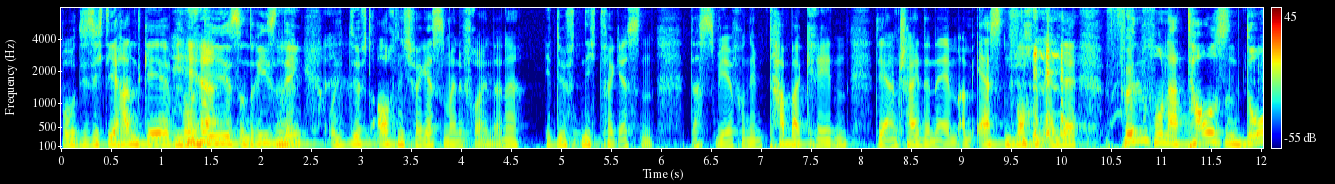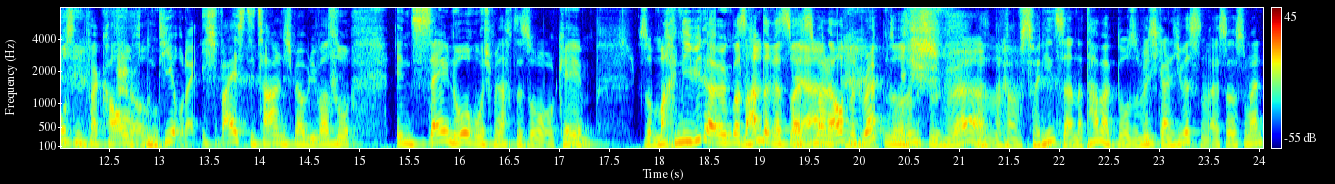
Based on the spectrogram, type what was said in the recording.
wo die sich die Hand geben und Ja. dies und Riesending. Und ihr dürft auch nicht vergessen, meine Freunde, ne? Ihr dürft nicht vergessen, dass wir von dem Tabak reden, der anscheinend in am ersten Wochenende 500.000 Dosen verkauft und hier, oder ich weiß die Zahlen nicht mehr, aber die war so insane hoch, wo ich mir dachte, so, okay, so mach nie wieder irgendwas Ja, anderes, weißt ja. du, meine, auf mit Rappen, so, was Ich schwör. Was, was verdienst du an der Tabakdose? Will ich gar nicht wissen, weißt du, was ich meine?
